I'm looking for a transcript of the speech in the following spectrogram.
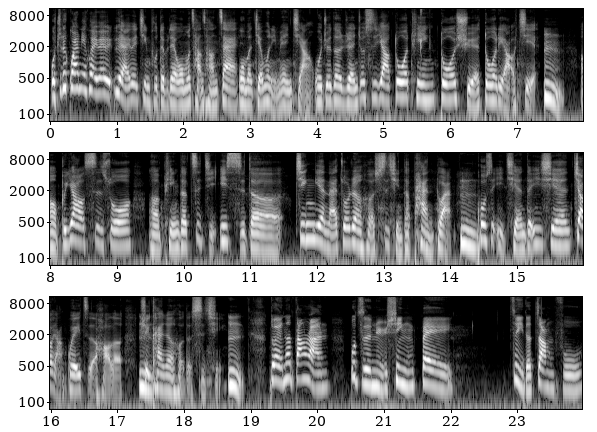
我觉得观念会越越来越进步，对不对？我们常常在我们节目里面讲，我觉得人就是要多听、多学、多了解，嗯。哦，不要是说，呃，凭着自己一时的经验来做任何事情的判断，嗯，或是以前的一些教养规则，好了，去看任何的事情，嗯，对，那当然不止女性被自己的丈夫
